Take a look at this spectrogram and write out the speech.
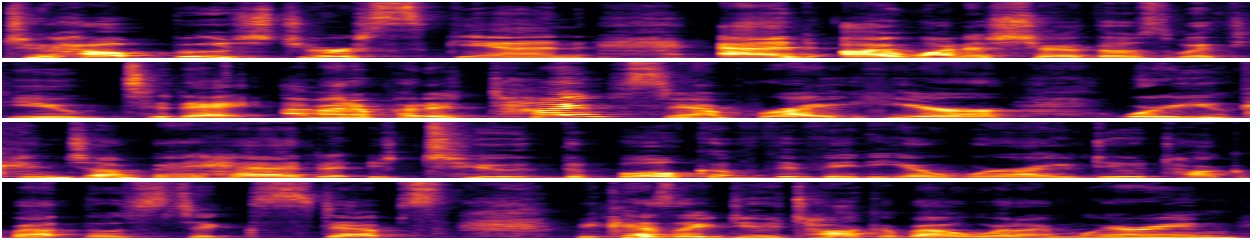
to help boost your skin. And I wanna share those with you today. I'm gonna put a timestamp right here where you can jump ahead to the bulk of the video where I do talk about those six steps because I do talk about what I'm wearing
